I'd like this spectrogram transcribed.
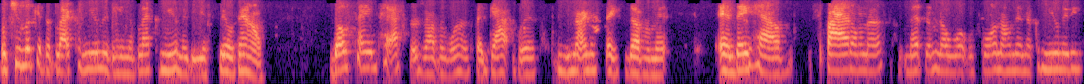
But you look at the black community, and the black community is still down those same pastors are the ones that got with the United States government and they have spied on us, let them know what was going on in the community.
